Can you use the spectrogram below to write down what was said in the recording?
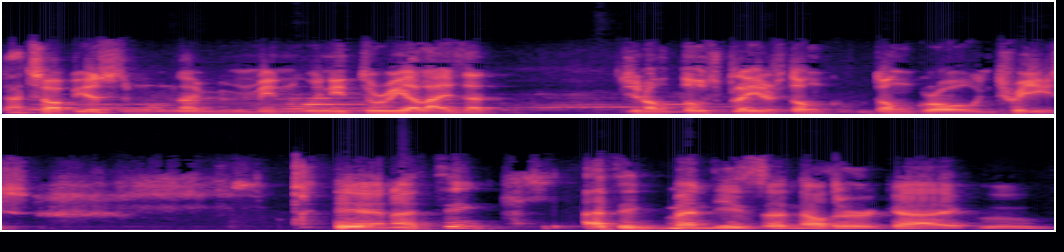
That's obvious. I mean, we need to realize that you know those players don't don't grow in trees. Yeah, and I think I think Mendy's another guy who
